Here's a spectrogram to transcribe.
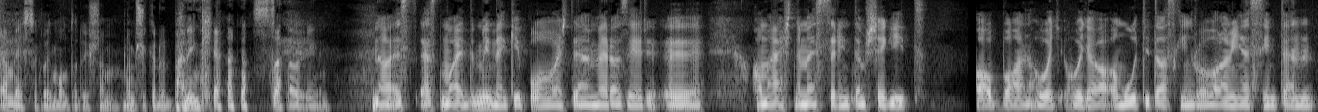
Emlékszek, hogy mondtad, és nem, nem sikerült belinkelni, aztán a végén. Na, ezt, ezt majd mindenképp olvasd el, mert azért, ha más nem, ez szerintem segít abban, hogy, hogy a, a multitaskingról valamilyen szinten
